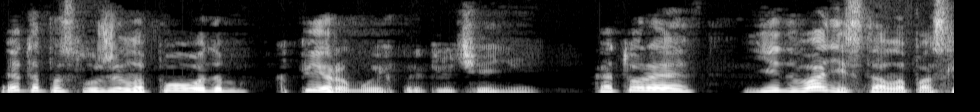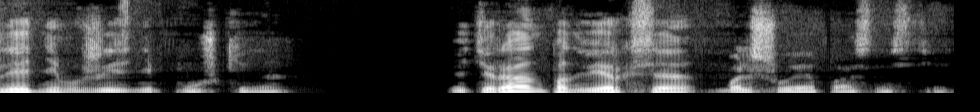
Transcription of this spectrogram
Это послужило поводом к первому их приключению, которое едва не стало последним в жизни Пушкина. Ветеран подвергся большой опасности.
